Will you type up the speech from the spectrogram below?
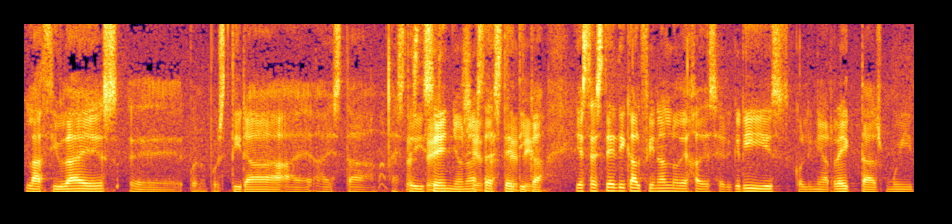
la ciudad es, eh, bueno, pues tira a, a esta, a este Esta este- diseño, ¿no? sí, a esta esta estética. estética. Y esta estética al final no deja de ser gris, con líneas rectas, muy,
